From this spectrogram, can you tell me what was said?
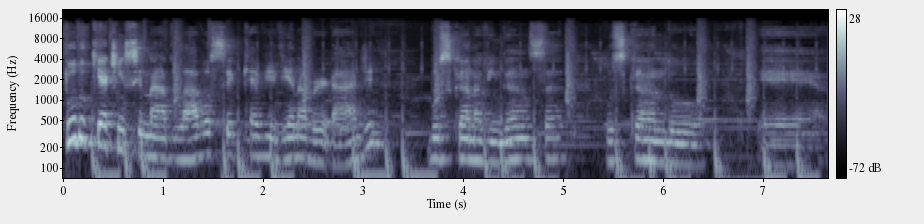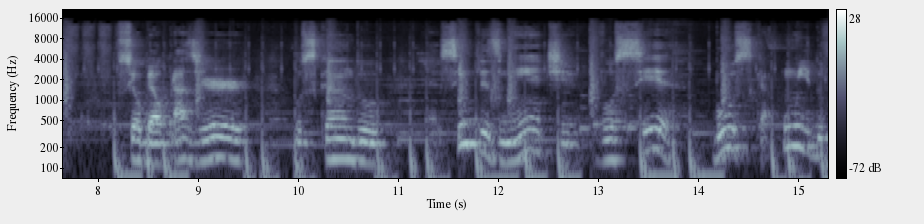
tudo que é te ensinado lá, você quer viver na verdade, buscando a vingança, buscando é, o seu bel prazer, buscando é, simplesmente você busca um ídolo.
